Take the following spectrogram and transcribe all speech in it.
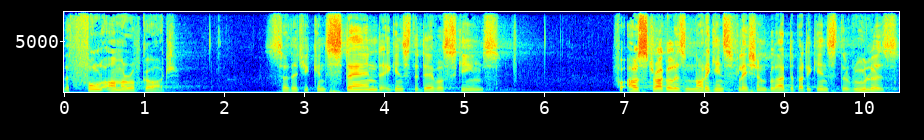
the full armor of God so that you can stand against the devil's schemes. For our struggle is not against flesh and blood, but against the rulers,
